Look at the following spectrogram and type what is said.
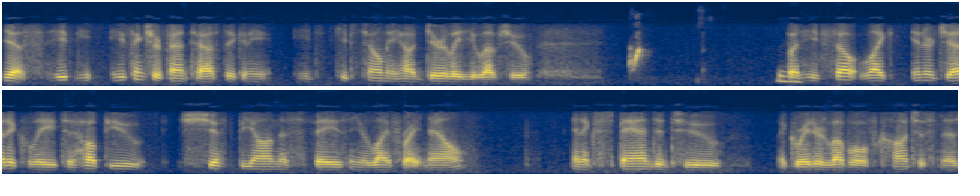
Yes, he, he he thinks you're fantastic, and he he keeps telling me how dearly he loves you. Mm. But he felt like energetically to help you shift beyond this phase in your life right now and expand into a greater level of consciousness,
